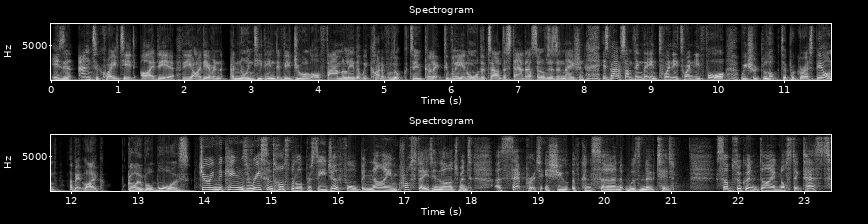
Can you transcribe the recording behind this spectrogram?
is an antiquated idea. The idea of an anointed individual or family that we kind of look to collectively in order to understand ourselves as a nation is perhaps something that in 2024 we should look to progress beyond, a bit like global wars. During the King's recent hospital procedure for benign prostate enlargement, a separate issue of concern was noted. Subsequent diagnostic tests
